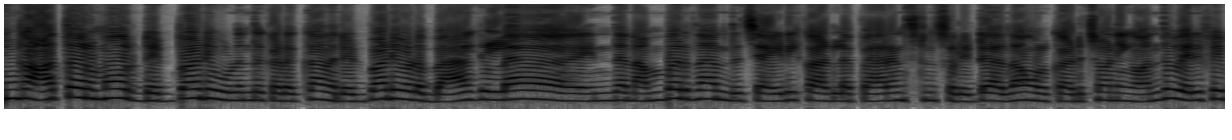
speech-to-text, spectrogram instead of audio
இங்கே ஆத்தோரமாக ஒரு டெட் பாடி விழுந்து கிடக்கு. அந்த டெட் பாடியோட பேக்கில் இந்த நம்பர் தான் இருந்துச்சு ஐடி கார்டில் பேரண்ட்ஸ்னு சொல்லிட்டு. அதான் உங்களுக்கு அடித்தோம் நீங்கள் வந்து வெரிஃபை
